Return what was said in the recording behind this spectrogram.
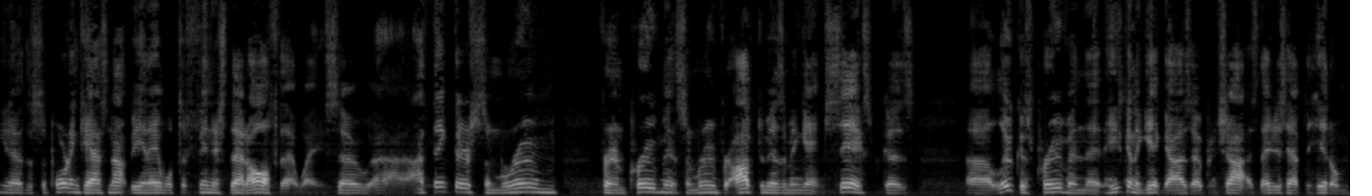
you know, the supporting cast not being able to finish that off that way. So uh, I think there's some room for improvement, some room for optimism in Game Six because uh, Luke has proven that he's going to get guys open shots. They just have to hit them,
